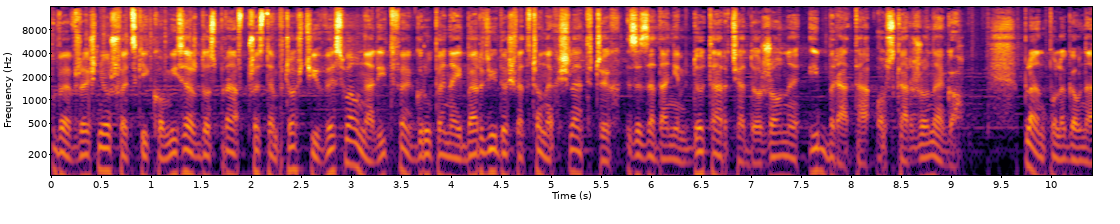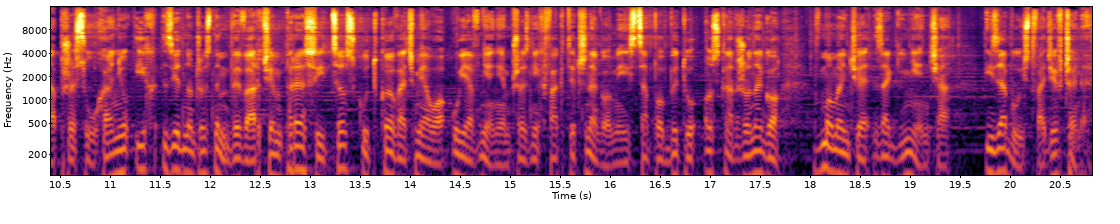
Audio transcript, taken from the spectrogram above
We wrześniu szwedzki komisarz do spraw przestępczości wysłał na Litwę grupę najbardziej doświadczonych śledczych z zadaniem dotarcia do żony i brata oskarżonego. Plan polegał na przesłuchaniu ich z jednoczesnym wywarciem presji, co skutkować miało ujawnieniem przez nich faktycznego miejsca pobytu oskarżonego w momencie zaginięcia i zabójstwa dziewczyny.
